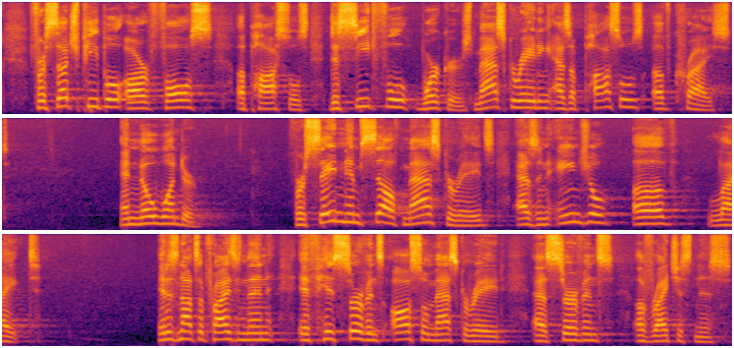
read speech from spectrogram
For such people are false apostles, deceitful workers, masquerading as apostles of Christ. And no wonder. For Satan himself masquerades as an angel of light. It is not surprising then if his servants also masquerade as servants of righteousness.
